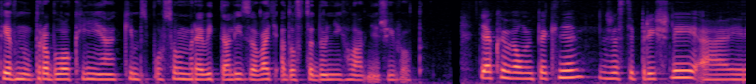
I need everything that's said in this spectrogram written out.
tie vnútrobloky nejakým spôsobom revitalizovať a dostať do nich hlavne život. Ďakujem veľmi pekne, že ste prišli a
